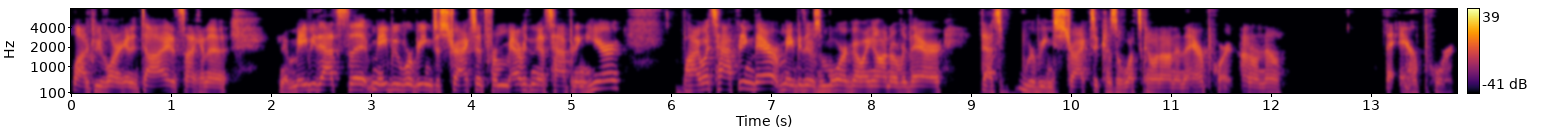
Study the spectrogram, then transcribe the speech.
a lot of people aren't going to die. It's not going to, you know, maybe that's the maybe we're being distracted from everything that's happening here by what's happening there. Maybe there's more going on over there. That's we're being distracted because of what's going on in the airport. I don't know. The airport.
